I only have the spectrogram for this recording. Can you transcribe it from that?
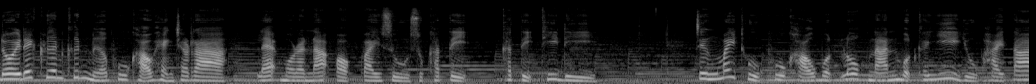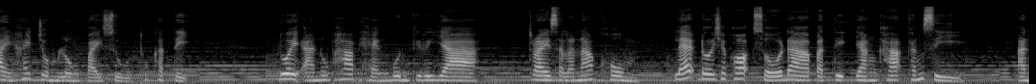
โดยได้เคลื่อนขึ้นเหนือภูเขาแห่งชรา และมรณะออกไปสู่สุขติ คติที่ดี จึงไม่ถูกภูเขาบทโลกนั้นบทขยี้อยู่ภายใต้ให้จมลงไปสู่ทุกขติ ด้วยอนุภาพแห่งบุญกิริยา ไตรสรณคม และโดยเฉพาะโสดาปฏิยังคะทั้งสี่อัน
